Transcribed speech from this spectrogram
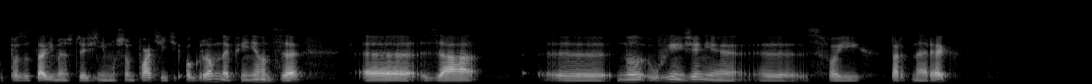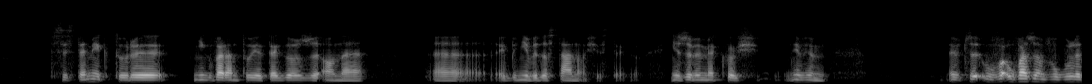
i pozostali mężczyźni muszą płacić ogromne pieniądze e, za e, no, uwięzienie swoich partnerek w systemie, który nie gwarantuje tego, że one jakby nie wydostaną się z tego. Nie żebym jakoś, nie wiem, uważam w ogóle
